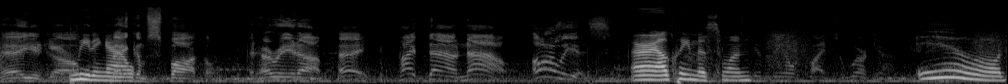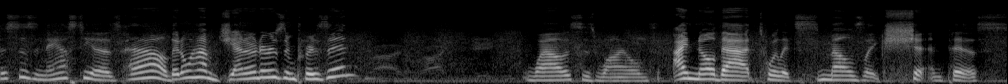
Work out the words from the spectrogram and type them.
There you go. Bleeding Make out. them sparkle. And hurry it up. Hey, pipe down now. All of yous. Alright, I'll clean this one. Ew, this is nasty as hell. They don't have janitors in prison? Wow, this is wild. I know that toilet smells like shit and piss.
